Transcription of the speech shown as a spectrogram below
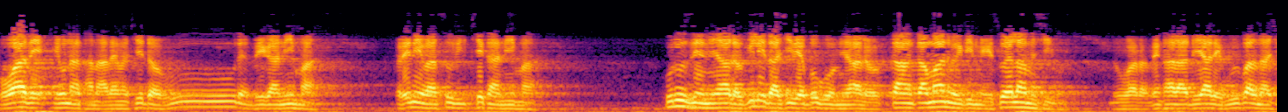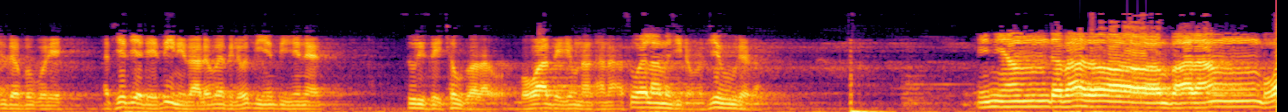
ဘဝတဲ့ယုံနာခန္ဓာလည်းမဖြစ်တော့ဘူးတဲ့ဒီကနေ့မှာပရိနိဗ္ဗာန်သုရိဖြစ်ကနေ့မှာ ပုရုဇဉ်များလို့ကိလေသာရှိတဲ့ပုဂ္ဂိုလ်များလို့ကံကာမနမိတ်တိမေဆွဲလာမရှိဘူးလူကတော့သင်္ခါရတရားတွေဝိပဿနာရှုတဲ့ပုဂ္ဂိုလ်တွေအဖြစ်ပြက်တွေသိနေတာလည်းပဲဒီလိုသိရင်သိရင်နဲ့သုရိစိတ်ချုပ်သွားတာကိုဘဝတည်ယုံနာခန္ဓာအစွဲလားမရှိတော့မဖြစ်ဘူးတဲ့ကအင်းညံတပါသောဘာရံဘဝ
